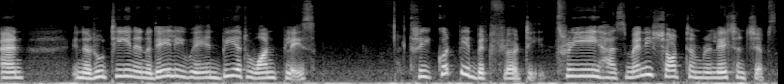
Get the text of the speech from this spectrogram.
and in a routine in a daily way and be at one place 3 could be a bit flirty. 3 has many short term relationships,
